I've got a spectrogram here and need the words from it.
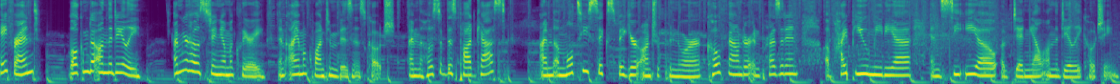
Hey, friend. Welcome to On the Daily. I'm your host, Danielle McCleary, and I am a quantum business coach. I'm the host of this podcast. I'm a multi six figure entrepreneur, co founder and president of Hype U Media, and CEO of Danielle on the Daily Coaching.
